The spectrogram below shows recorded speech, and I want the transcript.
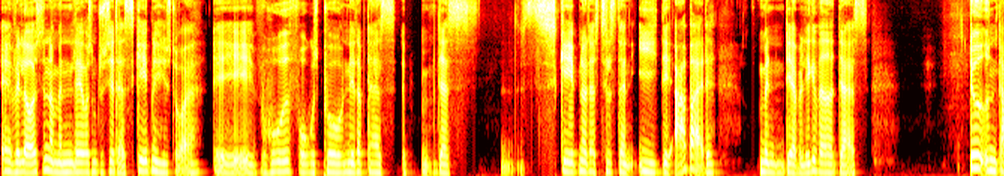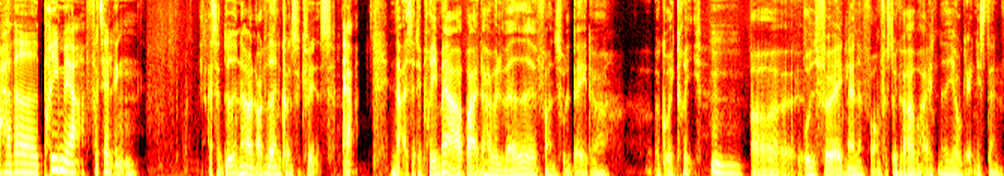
er vel også, når man laver, som du siger, deres skæbnehistorie, øh, hovedfokus på netop deres, øh, deres skæbne og deres tilstand i det arbejde, men det har vel ikke været deres døden, der har været primær fortællingen? Altså døden har jo nok været en konsekvens. Ja. Nej, altså det primære arbejde har vel været øh, for en soldat at, at gå i krig mm. og udføre en eller anden form for stykke arbejde nede i Afghanistan.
